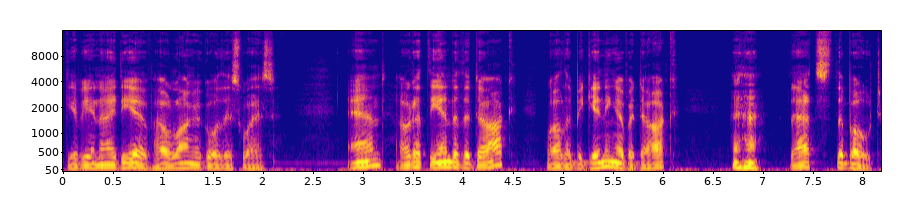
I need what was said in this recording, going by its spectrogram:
Give you an idea of how long ago this was. And out at the end of the dock, well, the beginning of a dock, that's the boat.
